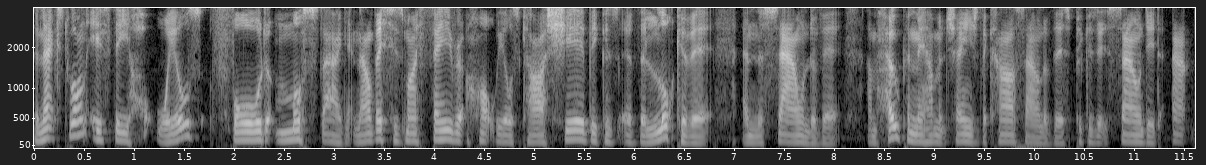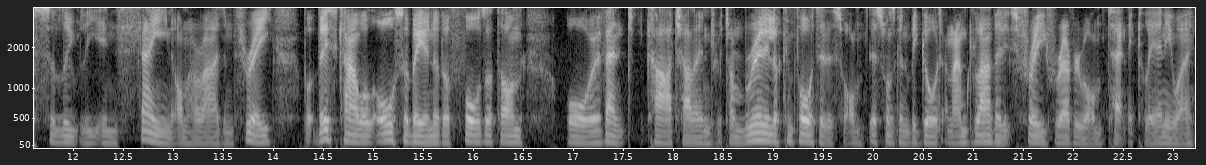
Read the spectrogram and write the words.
The next one is the Hot Wheels Ford Mustang. Now this is my favourite Hot Wheels car sheer because of the look of it and the sound of it. I'm hoping they haven't changed the car sound of this because it sounded absolutely insane on Horizon 3. But this car will also be another Forzathon or event car challenge which I'm really looking forward to this one. This one's going to be good and I'm glad that it's free for everyone technically anyway.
